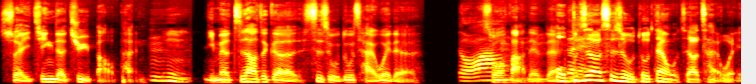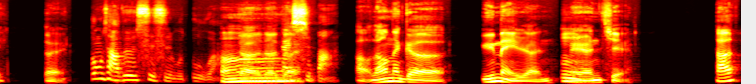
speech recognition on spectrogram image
水晶的聚宝盆。嗯，你没有知道这个四十五度财位的说法，对不对？我不知道四十五度，但我知道财位。对，通常都是四十五度啊。对对对，是吧？好，然后那个虞美人，美人姐，她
